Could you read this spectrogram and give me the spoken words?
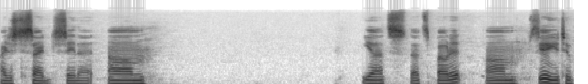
I just decided to say that. Um, yeah, that's that's about it. Um, see you, YouTube.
